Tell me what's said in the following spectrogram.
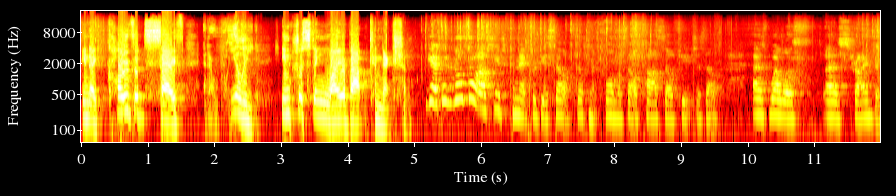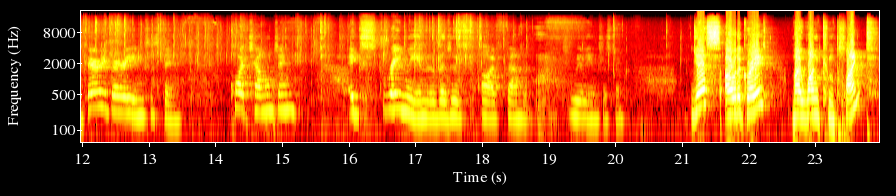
in a COVID safe and a really interesting way about connection. Yeah, because it also asks you to connect with yourself, doesn't it? Former self, past self, future self, as well as as stranger. Very, very interesting. Quite challenging. Extremely innovative. I've found it really interesting. Yes, I would agree. My one complaint,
